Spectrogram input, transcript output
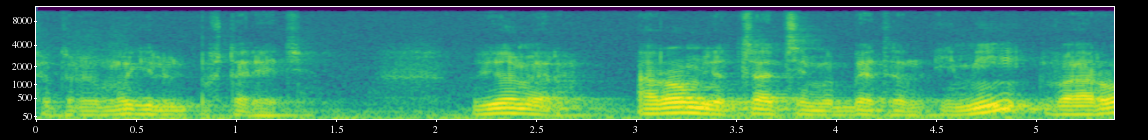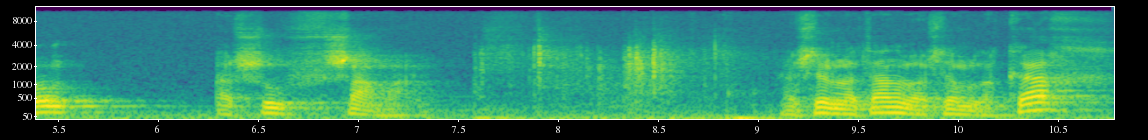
которую многие любят повторять. Вьомер Аром яцатим бетен ими, варом ашув шама. Ашем натан вашем лаках,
